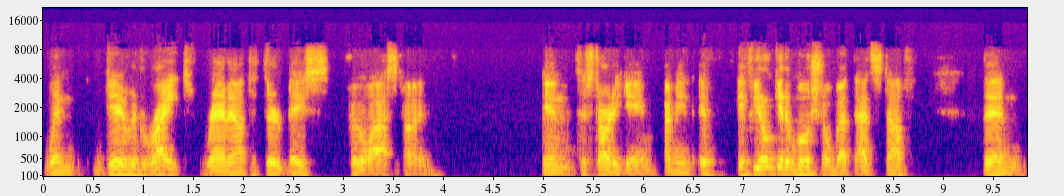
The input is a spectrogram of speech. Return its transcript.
when David Wright ran out to third base for the last time in to start a game. I mean, if if you don't get emotional about that stuff, then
